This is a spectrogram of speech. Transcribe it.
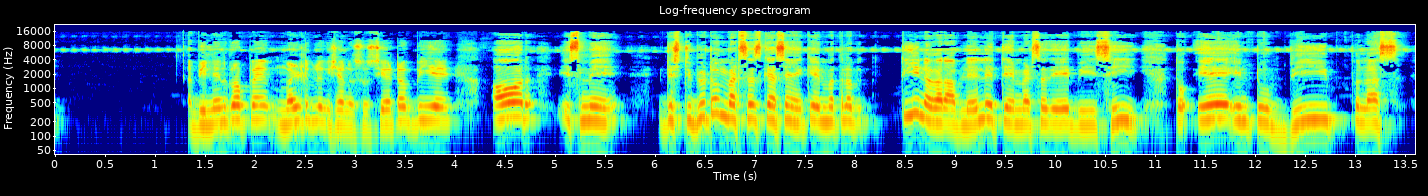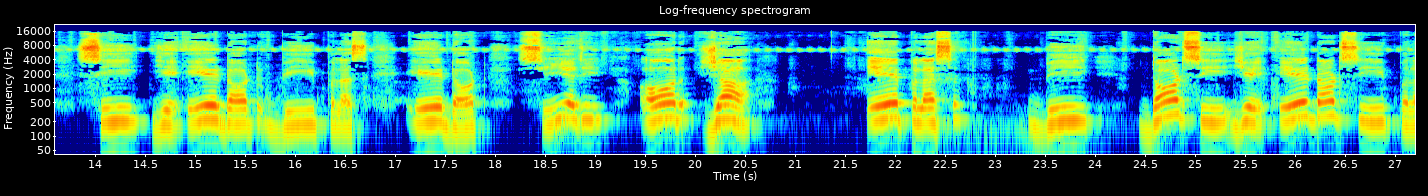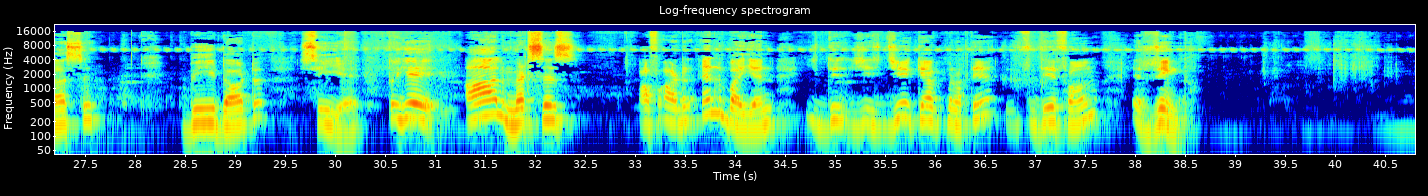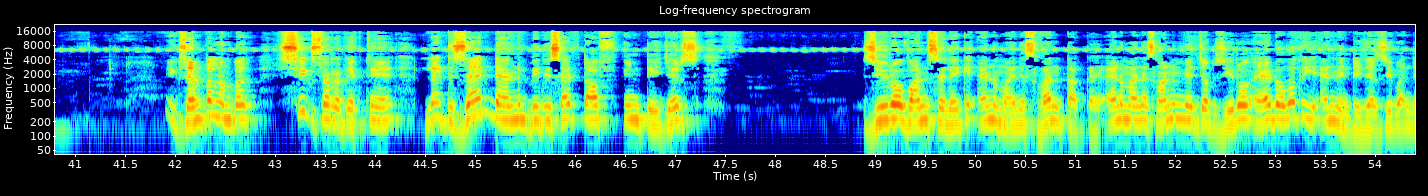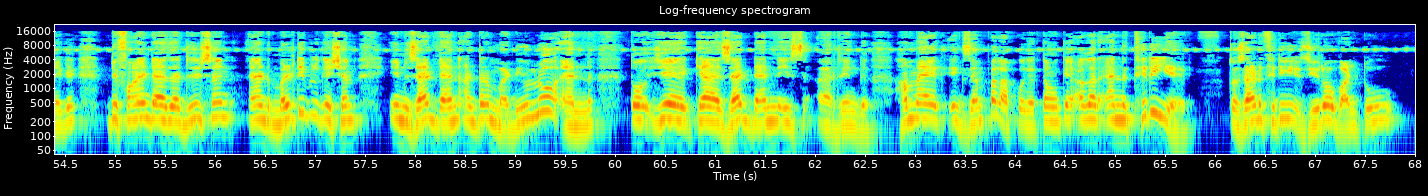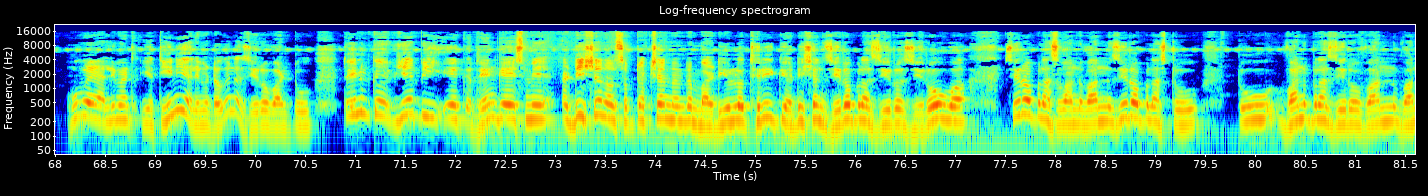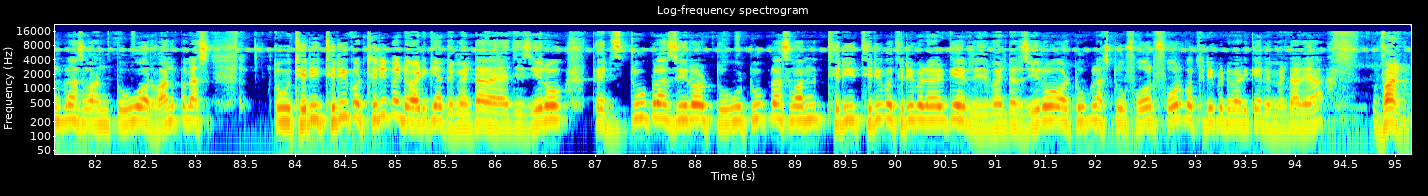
बिलियन ग्रुप है मल्टीप्लिकेशन एसोसिएटिव भी है, और इसमें डिस्ट्रीब्यूटिव मेट्सेस कैसे हैं कि मतलब तीन अगर आप ले लेते हैं मेट्सेस ए बी सी तो A into B plus C ये A dot B plus A dot C है जी, और या A plus B dot C, ये A dot C plus B dot C है। तो ये all matrices of order N by N ये क्या बनाते हैं? They form ring example number six जरा देखते हैं। Let Z N be the set of integers zero one से लेके एन माइनस वन तक है। एन माइनस वन में जब ज़ीरो ऐड होगा तो ये एन इंटीजर्स ही बन जाएँगे। Defined as addition and multiplication in Z N under modulo N तो ये क्या है? Z N is a ring हम मैं एक एग्जांपल आपको देता हूँ कि अगर एन थ्री है तो Z three zero one two हुए एलिमेंट ये तीन ही एलिमेंट हो गए ना ज़ीरो वन टू तो इनके, ये भी एक रिंग है, इसमें एडिशन और सब्ट्रैक्शन अंडर मॉड्यूलो थ्री की addition zero plus zero zero हुआ। Zero plus one one zero plus two two one plus zero one one plus one two और one plus two three three को three पे divide किया remainder आया जी zero फिर two plus zero two two plus one three three को three पे divide किया रिमाइंडर ज़ीरो और two plus two four four को थ्री पे डिवाइड किया रिमाइंडर आया वन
